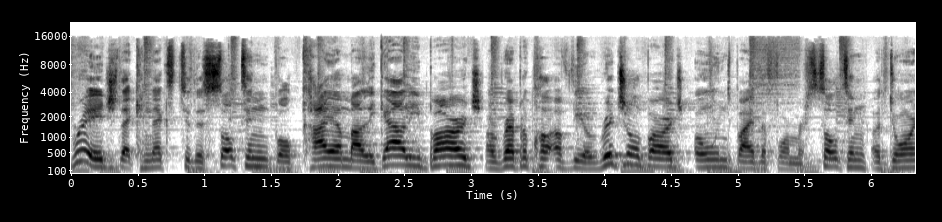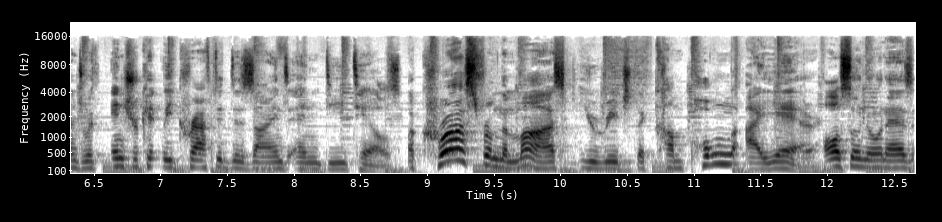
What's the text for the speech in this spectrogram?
bridge that connects to the Sultan Bolkiah Maligali barge, a replica of the original barge owned by the former sultan, adorned with intricately crafted designs and details. Across from the mosque, you reach the Kampong Ayer, also known as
